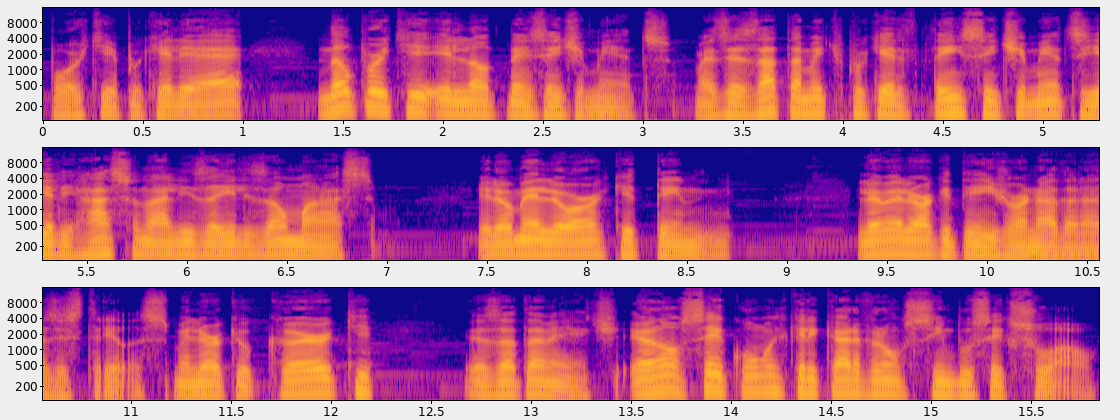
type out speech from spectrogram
Por quê? Porque ele é não porque ele não tem sentimentos, mas exatamente porque ele tem sentimentos e ele racionaliza eles ao máximo. Ele é o melhor que tem. Ele é o melhor que tem Jornada nas Estrelas. Melhor que o Kirk. Exatamente. Eu não sei como aquele cara virou um símbolo sexual.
